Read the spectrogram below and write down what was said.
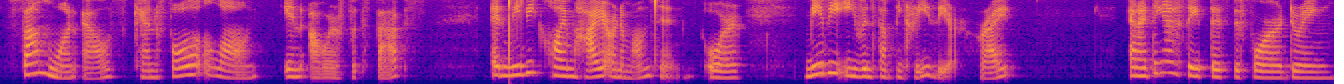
someone else can follow along in our footsteps and maybe climb higher on a mountain or maybe even something crazier, right? And I think I've said this before during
